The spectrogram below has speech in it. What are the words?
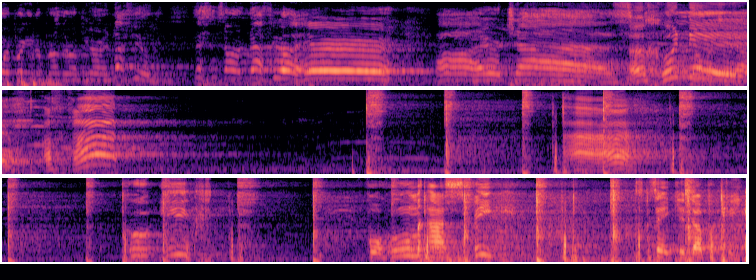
we're bringing a brother up here, a nephew. This is our nephew here. Ah, Air Gaat. Ah, who for whom I speak, take it up a peek.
